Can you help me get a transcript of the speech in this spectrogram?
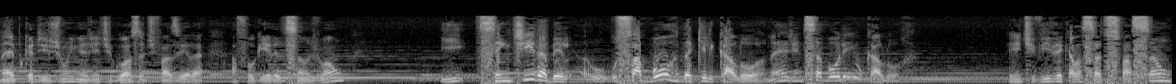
na época de junho a gente gosta de fazer a, a fogueira de São João e sentir a o sabor daquele calor, né? A gente saboreia o calor. A gente vive aquela satisfação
